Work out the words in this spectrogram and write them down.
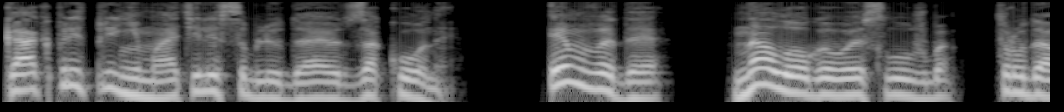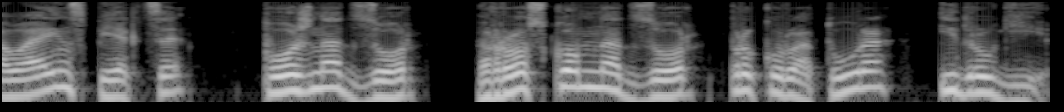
как предприниматели соблюдают законы. МВД, налоговая служба, трудовая инспекция, Пожнадзор, Роскомнадзор, прокуратура и другие.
